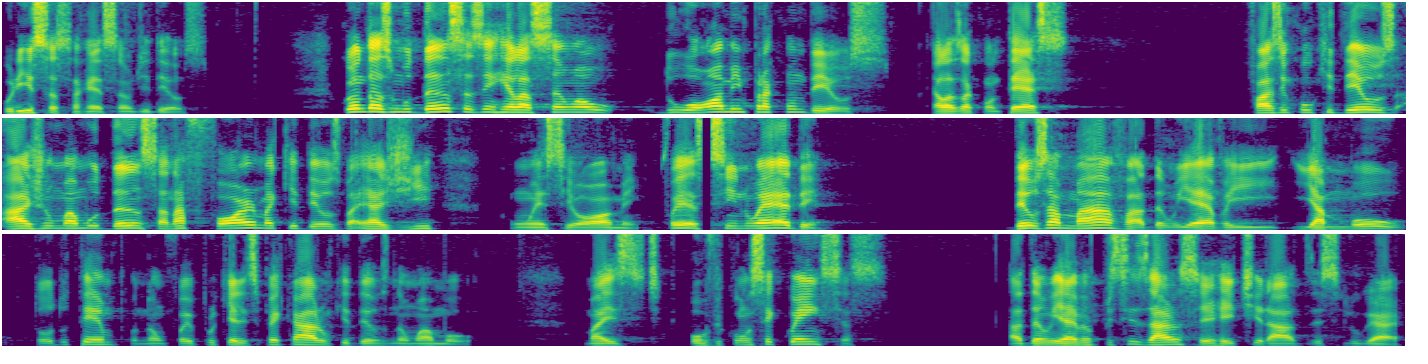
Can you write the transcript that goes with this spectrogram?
Por isso essa reação de Deus. Quando as mudanças em relação ao do homem para com Deus, elas acontecem, fazem com que Deus haja uma mudança na forma que Deus vai agir com esse homem. Foi assim no Éden. Deus amava Adão e Eva e, e amou todo o tempo. Não foi porque eles pecaram que Deus não amou, mas houve consequências. Adão e Eva precisaram ser retirados desse lugar.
